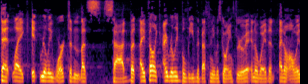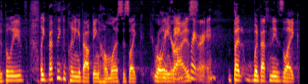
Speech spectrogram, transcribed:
that like it really worked, and that's sad. But I felt like I really believed that Bethany was going through it in a way that I don't always believe. Like Bethany complaining about being homeless is like rolling your Crazy. eyes, Right, right. But when Bethany's like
